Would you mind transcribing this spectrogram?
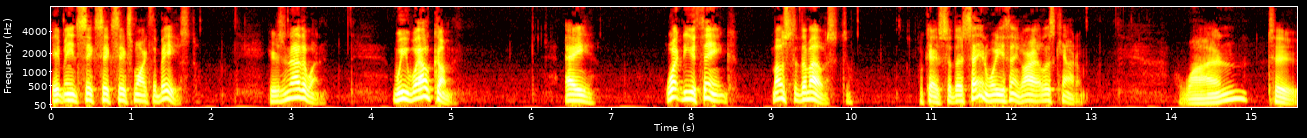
it means 666 mark the beast. Here's another one. We welcome a what do you think most of the most? Okay, so they're saying, what do you think? All right, let's count them. One, two,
